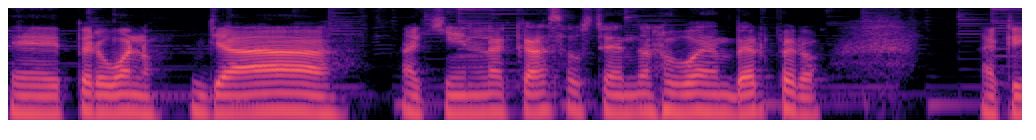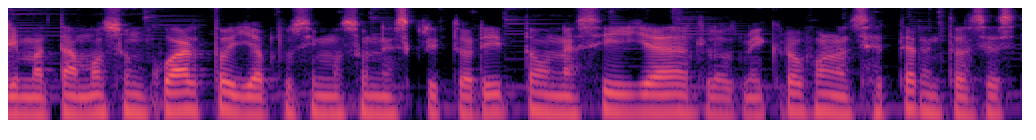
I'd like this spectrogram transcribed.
eh, pero bueno, ya aquí en la casa ustedes no lo pueden ver, pero aclimatamos un cuarto, ya pusimos un escritorito, una silla, los micrófonos, etcétera. Entonces,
